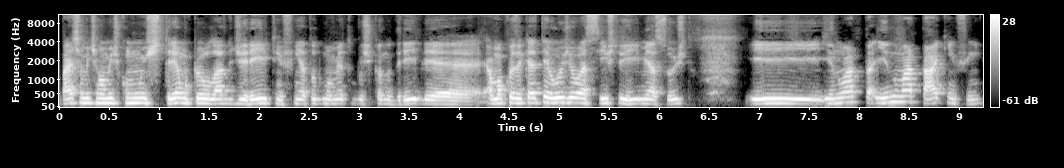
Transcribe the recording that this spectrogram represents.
praticamente realmente como um extremo pelo lado direito, enfim, a todo momento buscando drible, é, é uma coisa que até hoje eu assisto e me assusto. E, e, no, e no ataque, enfim,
